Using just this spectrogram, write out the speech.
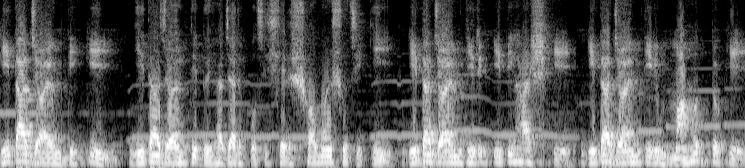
গীতা জয়ন্তী কি? গীতা জয়ন্তী দুই হাজার পঁচিশের সময়সূচি কি? গীতা জয়ন্তীর ইতিহাস কি? গীতা জয়ন্তীর মাহাত্ম কি?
